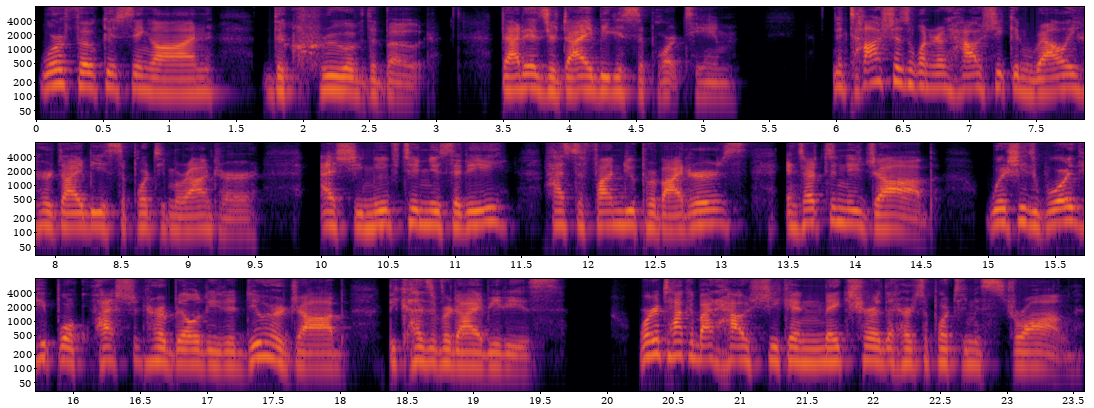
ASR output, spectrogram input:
we're focusing on the crew of the boat. That is your diabetes support team. Natasha's wondering how she can rally her diabetes support team around her as she moves to a new city, has to find new providers, and starts a new job where she's worried people question her ability to do her job because of her diabetes. We're going to talk about how she can make sure that her support team is strong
